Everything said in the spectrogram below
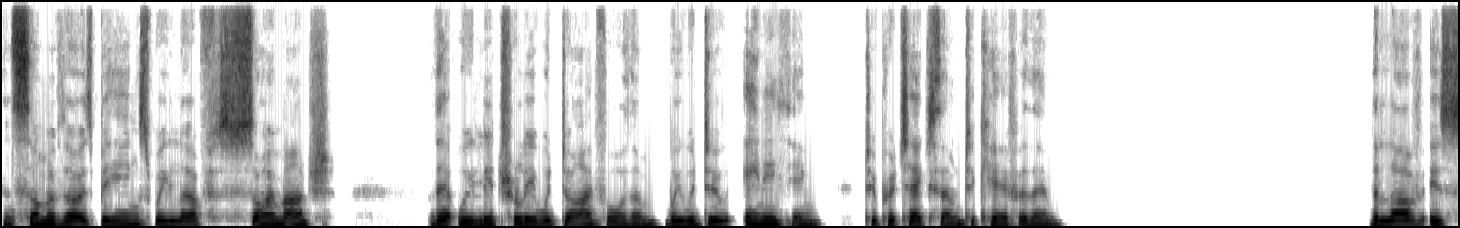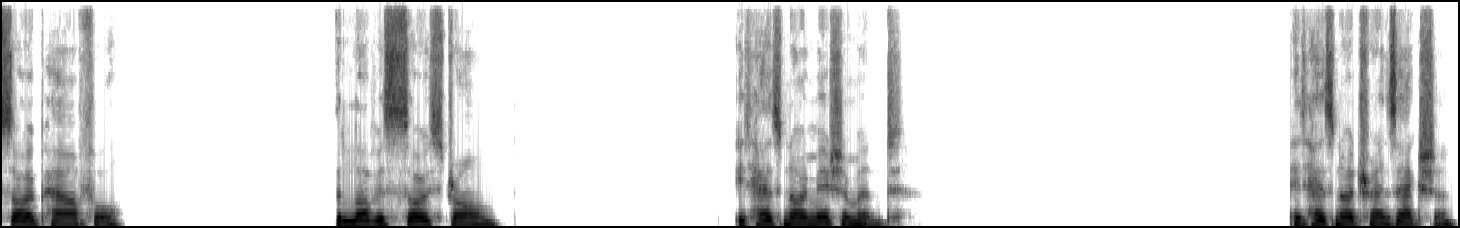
And some of those beings we love so much that we literally would die for them. We would do anything to protect them, to care for them. The love is so powerful. The love is so strong it has no measurement. It has no transaction.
